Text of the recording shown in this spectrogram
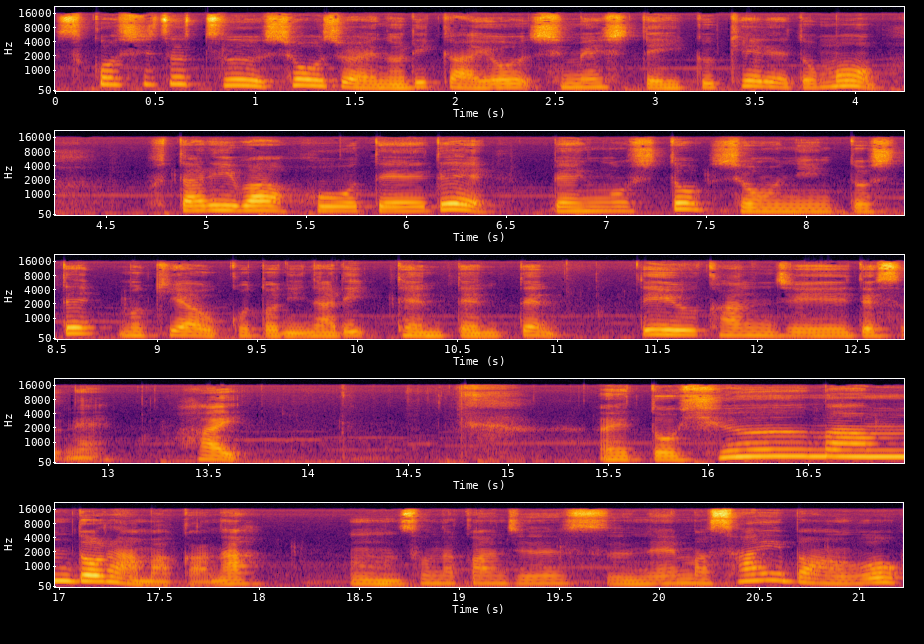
少しずつ少女への理解を示していくけれども2人は法廷で弁護士と証人として向き合うことになり点々点っていう感じですね。はい。えっとヒューマンドラマかな。うんそんな感じですね。まあ裁判を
